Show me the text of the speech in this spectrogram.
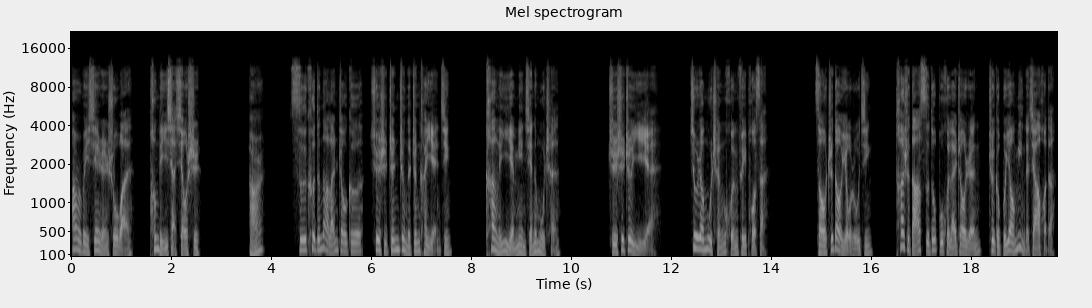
二位仙人说完，砰的一下消失。而此刻的纳兰朝歌却是真正的睁开眼睛，看了一眼面前的沐尘，只是这一眼，就让沐尘魂飞魄散。早知道有如今，他是打死都不会来招人这个不要命的家伙的。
